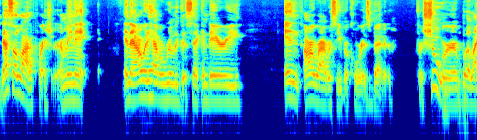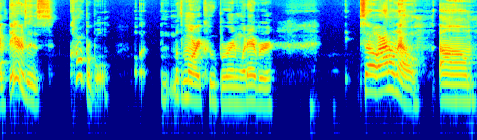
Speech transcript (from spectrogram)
That's a lot of pressure. I mean, it, and they already have a really good secondary, and our wide receiver core is better for sure. But like theirs is comparable with Amari Cooper and whatever. So I don't know. Um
